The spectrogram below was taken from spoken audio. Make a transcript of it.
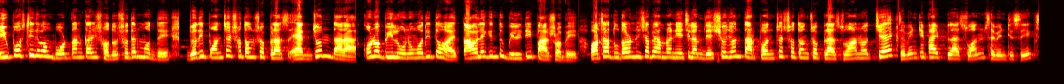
এই উপস্থিত এবং ভোটদানকারী সদস্যদের মধ্যে যদি পঞ্চাশ শতাংশ প্লাস একজন দ্বারা কোনো বিল অনুমোদিত হয়, তাহলে কিন্তু বিলটি পাস হবে। অর্থাৎ উদাহরণ হিসাবে আমরা নিয়েছিলাম দেড়শো জন তার পঞ্চাশ শতাংশ প্লাস ওয়ান হচ্ছে seventy five plus one, seventy six.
